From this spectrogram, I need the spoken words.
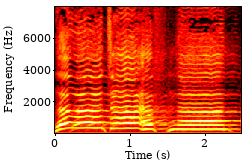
ذواتا أفنان.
